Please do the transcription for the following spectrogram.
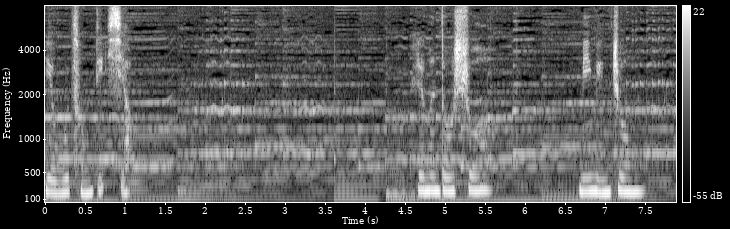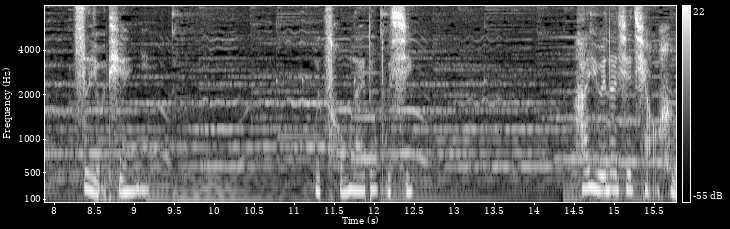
也无从抵消。人们都说，冥冥中自有天意，我从来都不信，还以为那些巧合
